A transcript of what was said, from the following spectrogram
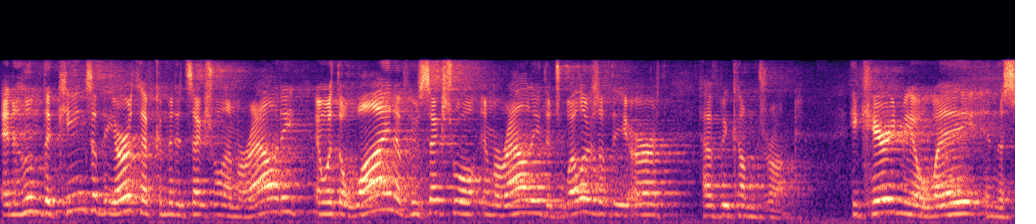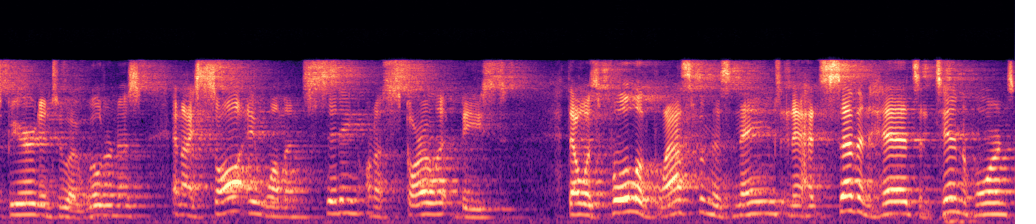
and whom the kings of the earth have committed sexual immorality, and with the wine of whose sexual immorality the dwellers of the earth have become drunk. He carried me away in the spirit into a wilderness, and I saw a woman sitting on a scarlet beast that was full of blasphemous names, and it had seven heads and ten horns.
